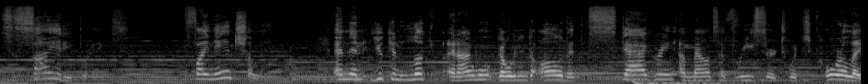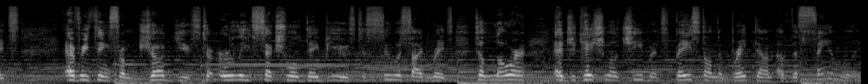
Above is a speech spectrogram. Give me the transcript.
society breaks financially. And then you can look, and I won't go into all of it, staggering amounts of research which correlates everything from drug use to early sexual debuts to suicide rates to lower educational achievements based on the breakdown of the family.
